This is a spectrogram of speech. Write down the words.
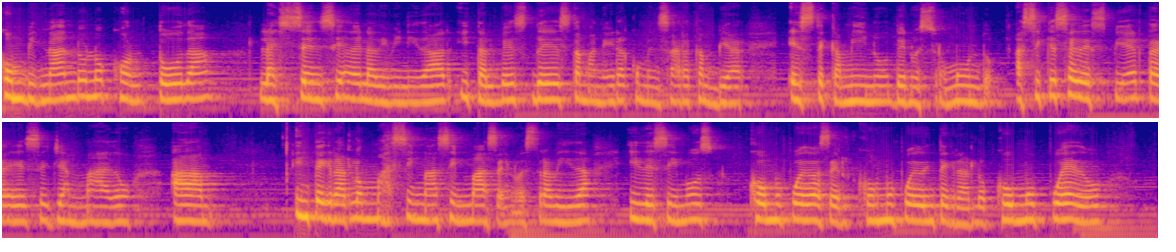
combinándolo con toda la esencia de la divinidad y tal vez de esta manera comenzar a cambiar este camino de nuestro mundo. Así que se despierta ese llamado a integrarlo más y más y más en nuestra vida y decimos, ¿cómo puedo hacer? ¿Cómo puedo integrarlo? ¿Cómo puedo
